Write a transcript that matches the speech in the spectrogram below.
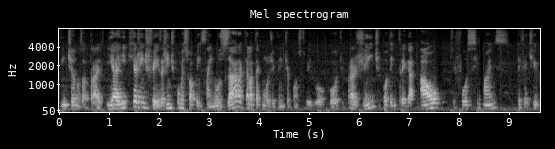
20 anos atrás. E aí o que, que a gente fez? A gente começou a pensar em usar aquela tecnologia que a gente tinha construído low code para a gente poder entregar algo que fosse mais efetivo.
